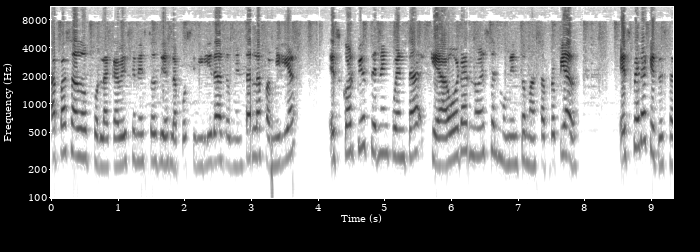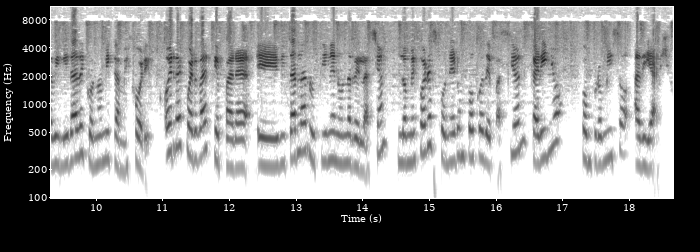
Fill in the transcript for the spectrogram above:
ha pasado por la cabeza en estos días la posibilidad de aumentar la familia, Scorpio, ten en cuenta que ahora no es el momento más apropiado. Espera que tu estabilidad económica mejore. Hoy recuerda que para eh, evitar la rutina en una relación, lo mejor es poner un poco de pasión, cariño, compromiso a diario.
